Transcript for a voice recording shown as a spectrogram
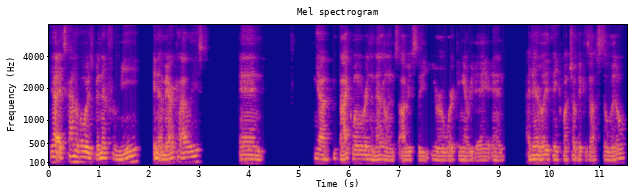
yeah, it's kind of always been there for me in America at least. And yeah, back when we were in the Netherlands, obviously you were working every day and I didn't really think much of it because I was still little.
